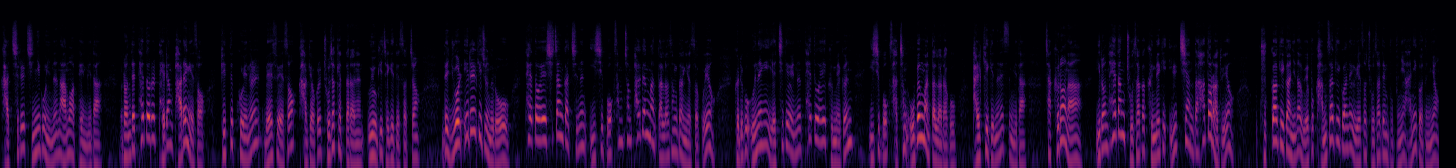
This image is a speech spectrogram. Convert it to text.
가치를 지니고 있는 암호화폐입니다. 그런데 테더를 대량 발행해서 비트코인을 매수해서 가격을 조작했다라는 의혹이 제기됐었죠. 근데 6월 1일 기준으로 테더의 시장 가치는 25억 3,800만 달러 상당이었었고요. 그리고 은행에 예치되어 있는 테더의 금액은 25억 4,500만 달러라고 밝히기는 했습니다. 자, 그러나 이런 해당 조사가 금액이 일치한다 하더라도요. 국가기관이나 외부 감사기관에 의해서 조사된 부분이 아니거든요.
